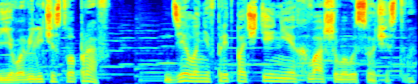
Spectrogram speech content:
Его Величество прав. Дело не в предпочтениях Вашего Высочества.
